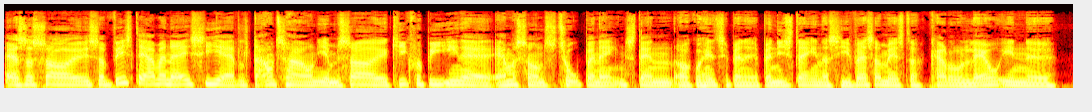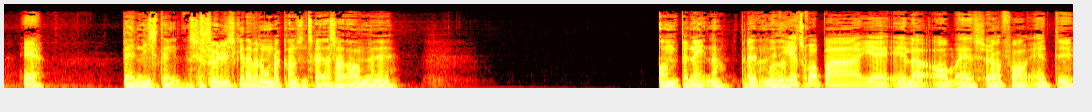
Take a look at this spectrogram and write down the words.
Altså, så, øh, så hvis det er, man er i Seattle Downtown, jamen så øh, kig forbi en af Amazons to bananstande og gå hen til ban- banistagen og sige, hvad så, mester? Kan du lave en... Øh, ja, Banistan. Selvfølgelig skal der være nogen, der koncentrerer sig om... Øh, om bananer på den måde. jeg tror bare, ja, eller om at sørge for, at, øh,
